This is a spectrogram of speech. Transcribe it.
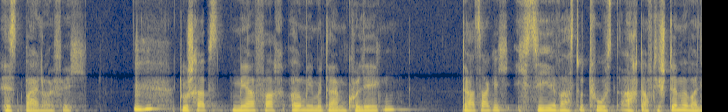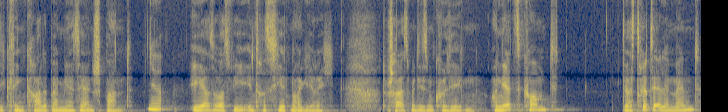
ist beiläufig. Mhm. Du schreibst mehrfach irgendwie mit deinem Kollegen. Da sage ich, ich sehe, was du tust. Achte auf die Stimme, weil die klingt gerade bei mir sehr entspannt. Ja. Eher sowas wie interessiert, neugierig. Du schreibst mit diesem Kollegen. Und jetzt kommt das dritte Element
